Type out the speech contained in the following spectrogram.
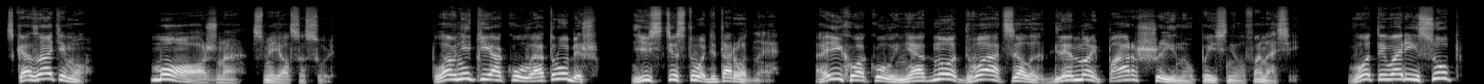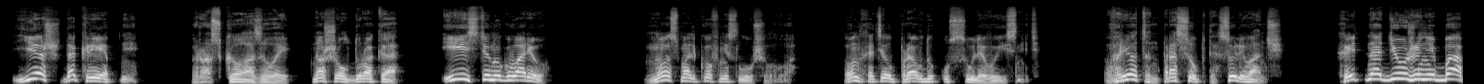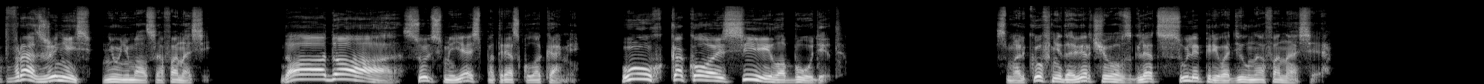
«Сказать ему?» «Можно», — смеялся Суль. «Плавники акулы отрубишь? Естество детородное. А их у акулы не одно, два целых, длиной по аршину», — пояснил Афанасий. «Вот и вари суп, ешь да крепни». «Рассказывай», — нашел дурака. «Истину говорю». Но Смольков не слушал его. Он хотел правду у Суля выяснить. «Врет он про суп-то, Суль Иванович. Хоть на дюжине баб в раз женись, не унимался Афанасий. Да-да, Суль, смеясь, потряс кулаками. Ух, какой сила будет! Смольков недоверчиво взгляд Суля переводил на Афанасия.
